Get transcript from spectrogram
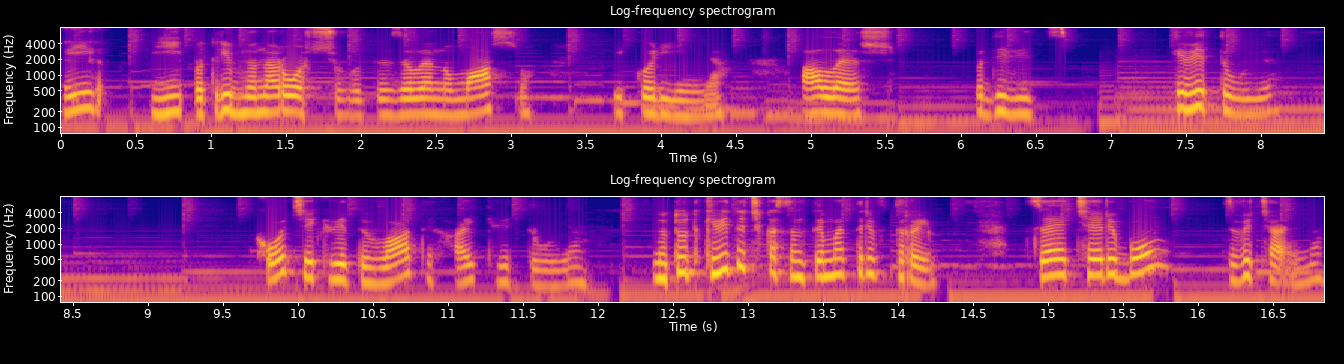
і їй потрібно нарощувати зелену масу і коріння. Але ж, подивіться, квітує. Хоче квітувати, хай квітує. Ну тут квіточка сантиметрів 3. Це черібом, звичайно.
